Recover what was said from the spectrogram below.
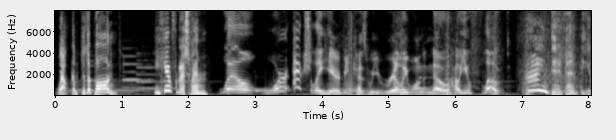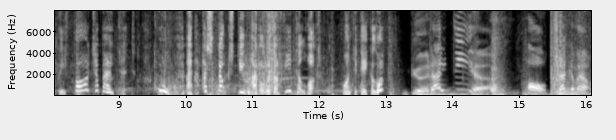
Welcome to the pond. You here for a swim? Well, we're actually here because we really want to know how you float. I never really thought about it. Oh, uh, us ducks do paddle with our feet a lot. Want to take a look? Good idea. I'll check them out.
